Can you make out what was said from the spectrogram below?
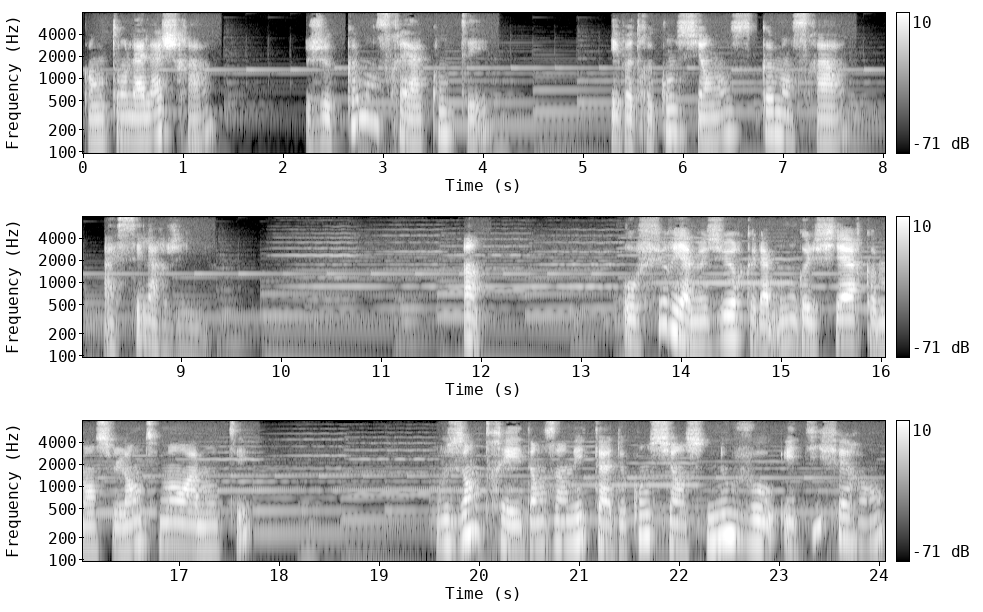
Quand on la lâchera, je commencerai à compter et votre conscience commencera à s'élargir. 1. Au fur et à mesure que la montgolfière commence lentement à monter, vous entrez dans un état de conscience nouveau et différent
